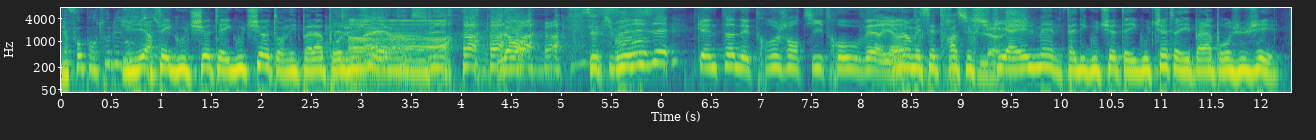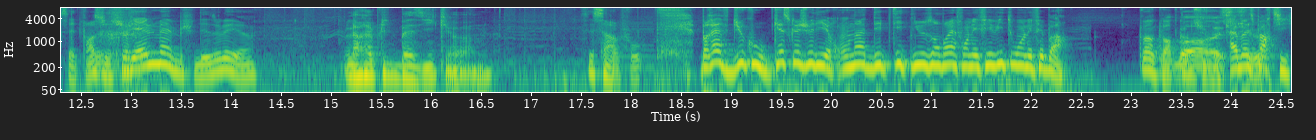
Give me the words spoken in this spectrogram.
Il en faut pour tous les Je veux dire, t'as good shot, t'as good shot, on n'est pas là pour juger. Arrête hein. non, c'est faux. disais, Kenton est trop gentil, trop ouvert. il Y a Mais non, mais cette phrase se suffit cloche. à elle-même. T'as des good shots, t'as des good shots, on n'est pas là pour juger. Cette phrase se suffit à elle-même, je suis désolé. hein. La réplique basique. euh, C'est ça. Pas faux. Bref, du coup, qu'est-ce que je veux dire? On a des petites news en bref, on les fait vite ou on les fait pas? Peu importe, Bah, comme tu veux. si Ah bah c'est parti.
